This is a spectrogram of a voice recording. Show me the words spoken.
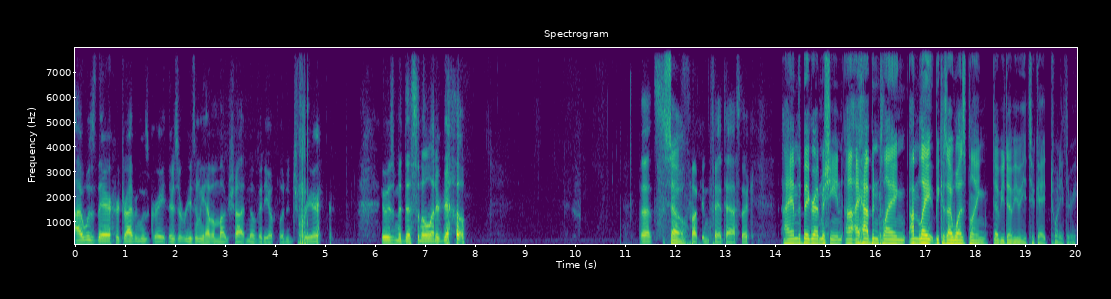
I was there. Her driving was great. There's a reason we have a mugshot, no video footage for her. it was medicinal. Let her go. That's So fucking fantastic. I am the big red machine. Uh, I have been playing. I'm late because I was playing WWE 2K23.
